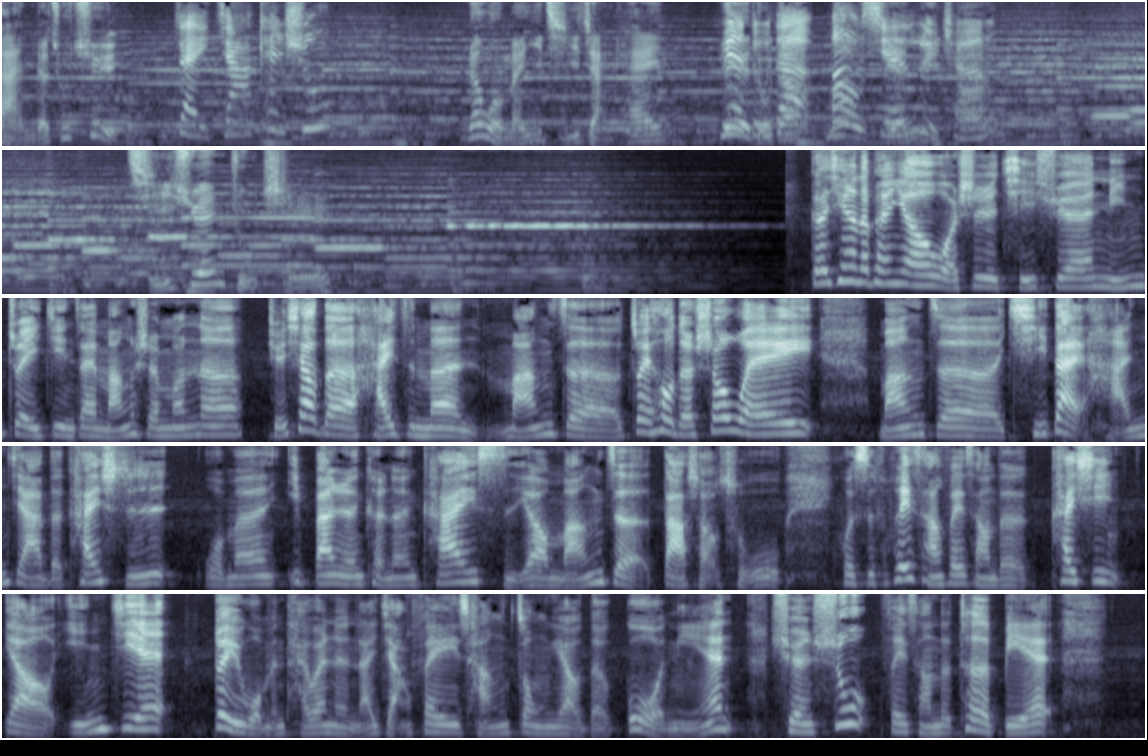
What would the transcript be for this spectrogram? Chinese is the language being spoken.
懒得出去，在家看书。让我们一起展开阅读的冒险旅程。齐轩主持。各位亲爱的朋友，我是齐轩。您最近在忙什么呢？学校的孩子们忙着最后的收尾，忙着期待寒假的开始。我们一般人可能开始要忙着大扫除，或是非常非常的开心，要迎接对我们台湾人来讲非常重要的过年。选书非常的特别，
